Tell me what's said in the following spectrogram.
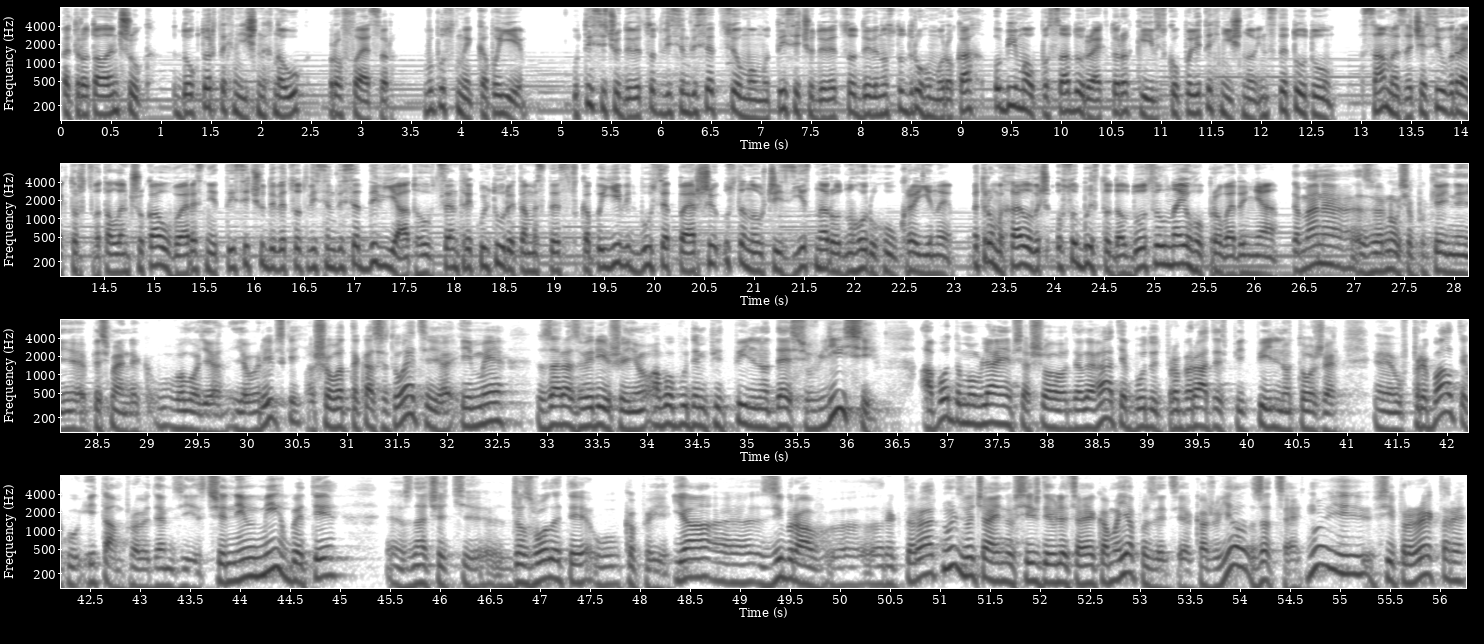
Петро Таленчук, доктор технічних наук, професор, випускник КПІ. У 1987-1992 роках обіймав посаду ректора Київського політехнічного інституту. Саме за часів ректорства Таленчука у вересні 1989-го в Центрі культури та мистецтв КПІ відбувся перший установчий з'їзд Народного руху України. Петро Михайлович особисто дав дозвіл на його проведення. До мене звернувся покійний письменник Володя Яворівський, що от така ситуація, і ми зараз вирішуємо або будемо підпільно десь в лісі, або домовляємося, що делегати будуть пробиратись підпільно теж е, в Прибалтику і там проведемо з'їзд. Чи не міг би ти? е, Значить, е, дозволити у КПІ. Я е, зібрав ректорат. Ну і звичайно, всі ж дивляться, яка моя позиція. Кажу, я за це. Ну і всі проректори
